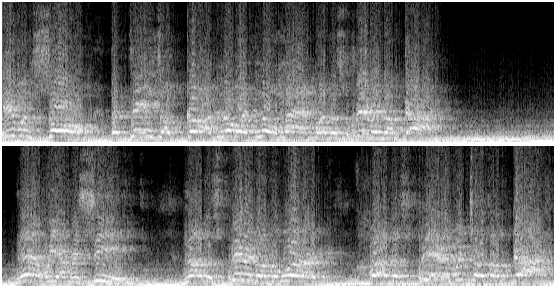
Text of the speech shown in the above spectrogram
Even so, the things of God knoweth no man but the spirit of God. Now we have received not the spirit of the world, but the spirit which was of God,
